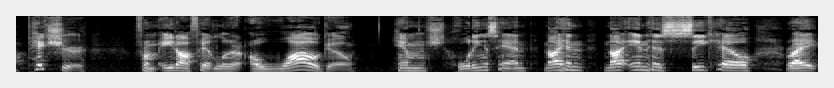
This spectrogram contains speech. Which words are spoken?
picture from Adolf Hitler a while ago, him holding his hand, not in not in his Sieg Heil, right?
